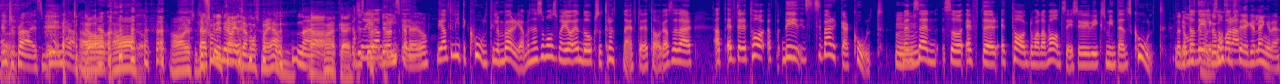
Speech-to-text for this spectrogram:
Enterprise, binga. Ja, ja. ja just det. Där det skulle funkar det- inte hemma hos mig än. Nej. Ja, okej. Alltså, Du, det, är du alltid lite, det ju. det är alltid lite coolt till en början men sen så måste man ju ändå också tröttna efter ett tag. Alltså där, att efter ett tag, det verkar coolt Mm. men sen så efter ett tag då man har vant sig så är det liksom inte ens coolt. Nej, då Utan måste, det är då liksom måste bara, steget längre.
